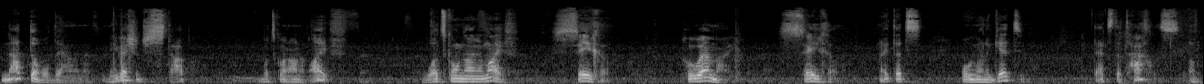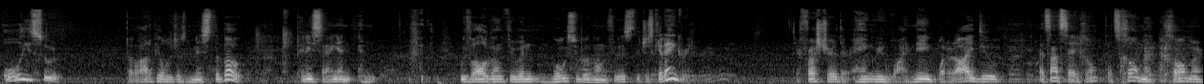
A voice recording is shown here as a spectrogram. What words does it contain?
Not double down on that. Maybe I should just stop what's going on in life. What's going on in life? Seichel. Who am I? Seichel. Right? That's what we want to get to. That's the tachlis of all Yisur. But a lot of people just miss the boat. Penny's saying, and, and we've all gone through, and most people are going through this, they just get angry. They're frustrated, they're angry. Why me? What did I do? That's not Seichel. That's Chomer. Chomer,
